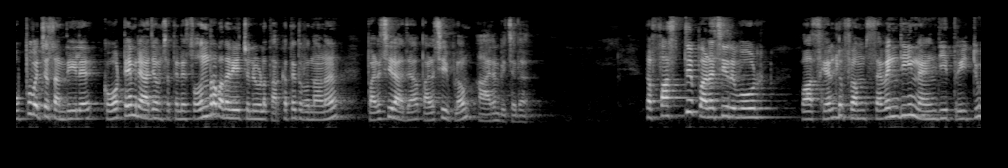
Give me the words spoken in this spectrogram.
ഒപ്പുവെച്ച സന്ധിയിൽ കോട്ടയം രാജവംശത്തിന്റെ സ്വതന്ത്ര പദവിയെ ചൊല്ലിയുള്ള തർക്കത്തെ തുടർന്നാണ് പഴശ്ശിരാജ പഴശ്ശി വിപ്ലവം ആരംഭിച്ചത്. The first Pazhassi revolt was held from seventeen ninety three to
